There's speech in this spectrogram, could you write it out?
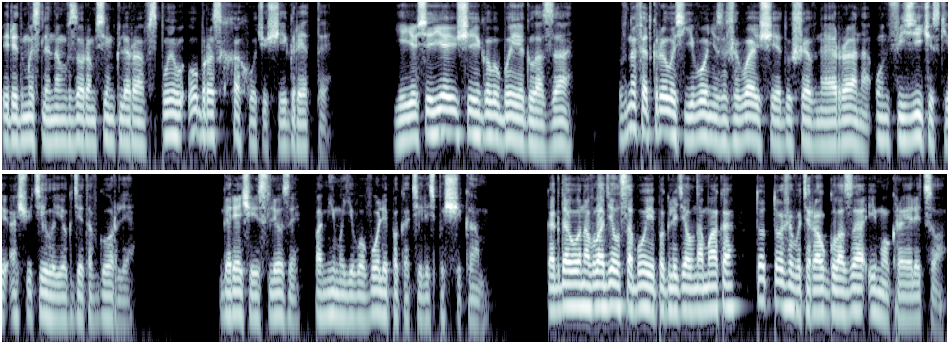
перед мысленным взором Синклера всплыл образ хохочущей Гретты. Ее сияющие голубые глаза. Вновь открылась его незаживающая душевная рана, он физически ощутил ее где-то в горле. Горячие слезы, помимо его воли, покатились по щекам. Когда он овладел собой и поглядел на Мака, тот тоже вытирал глаза и мокрое лицо.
